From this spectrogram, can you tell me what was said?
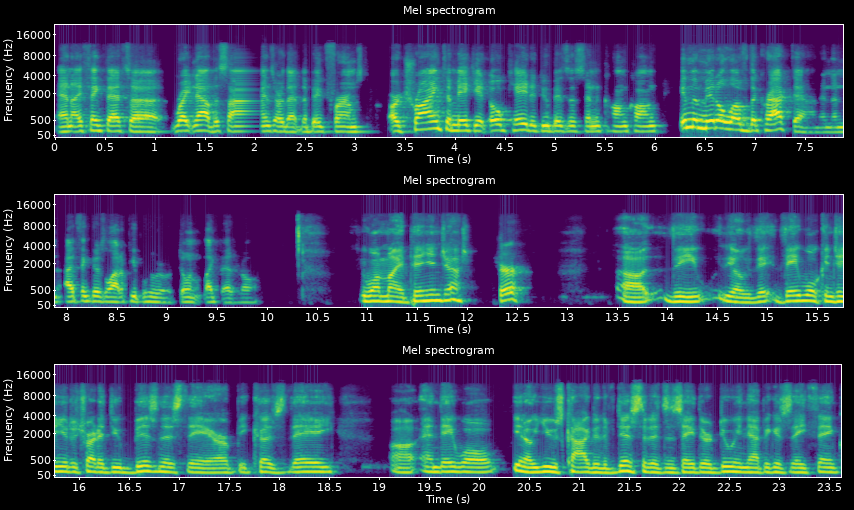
And I think that's uh, right now the signs are that the big firms are trying to make it okay to do business in Hong Kong in the middle of the crackdown. And then I think there's a lot of people who don't like that at all. You want my opinion, Josh? Sure. Uh, the you know they they will continue to try to do business there because they uh, and they will you know use cognitive dissonance and say they're doing that because they think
